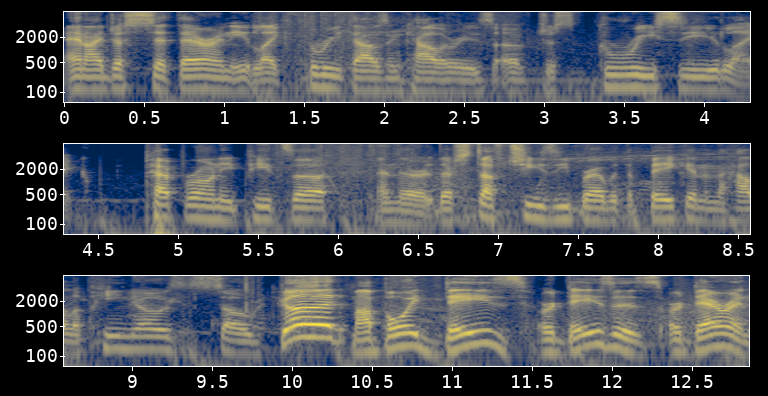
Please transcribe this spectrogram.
and I just sit there and eat like 3,000 calories of just greasy, like pepperoni pizza and their their stuffed cheesy bread with the bacon and the jalapenos is so good. My boy Days or Dazes or Darren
